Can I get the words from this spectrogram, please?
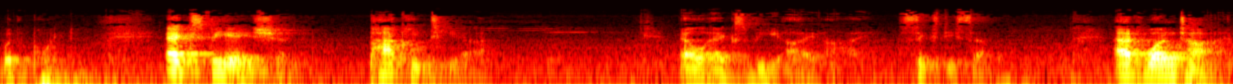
With a point. Expiation. Pakitia. L X V I I, 67. At one time,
